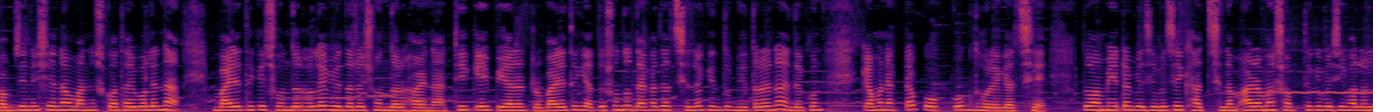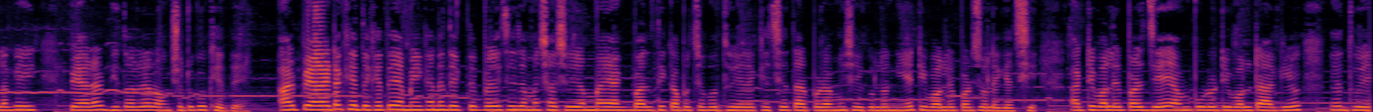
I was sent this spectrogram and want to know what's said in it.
সব জিনিসে না মানুষ কথাই বলে না, বাইরে থেকে সুন্দর হলে ভেতরে সুন্দর হয় না। ঠিক এই পেয়ারাটা বাইরে থেকে এত সুন্দর দেখা যাচ্ছিল, কিন্তু ভেতরে না দেখুন, কেমন একটা পোক পোক ধরে গেছে। তো আমি এটা বেছে বেছেই খাচ্ছিলাম। আর আমার সবথেকে বেশি ভালো লাগে এই পেয়ারার ভিতরের অংশটুকু খেতে। আর পেয়ারাটা খেতে খেতে আমি এখানে দেখতে পেরেছি যে আমার শাশুড়ি আম্মাই এক বালতি কাপড় চাপড় ধুয়ে রেখেছে, তারপর আমি সেগুলো নিয়ে টিবলের পর চলে গেছি। আর টিবলের পর যেয়ে আমি পুরো টিবলটা আগেও ধুয়ে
